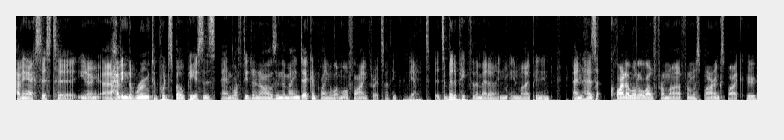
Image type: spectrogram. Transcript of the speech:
having access to you know uh, having the room to put spell pierces and lofty denials in the main deck and playing a lot more flying threats, I think yeah it's, it's a better pick for the meta in in my opinion, and has quite a lot of love from uh, from aspiring Spike who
